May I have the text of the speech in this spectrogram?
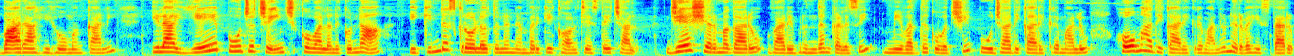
వారాహి హోమం కానీ ఇలా ఏ పూజ చేయించుకోవాలనుకున్నా ఈ కింద స్క్రోల్ అవుతున్న నెంబర్కి కాల్ చేస్తే చాలు. జే. శర్మ గారు వారి బృందం కలిసి మీ వద్దకు వచ్చి పూజాది కార్యక్రమాలు హోమాది కార్యక్రమాలు నిర్వహిస్తారు.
